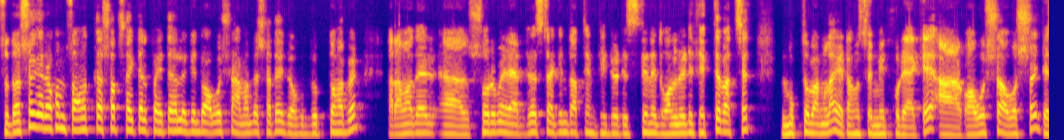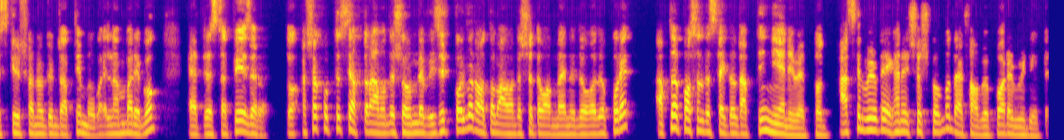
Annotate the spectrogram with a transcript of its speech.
সো দর্শক, এরকম চমৎকার সব সাইকেল পাইতে হলে কিন্তু অবশ্যই আমাদের সাথে যুক্ত হবেন। আর আমাদের শোরুমের অ্যাড্রেসটা কিন্তু আপনি ভিডিও স্ক্রিনে অলরেডি দেখতে পাচ্ছেন। মুক্ত বাংলা, এটা হচ্ছে মিরপুর একে। আর অবশ্যই অবশ্যই ডেসক্রিপশনেও কিন্তু আপনি মোবাইল নাম্বার এবং অ্যাড্রেসটা পেয়ে যাবেন। তো আশা করতেছি আপনারা আমাদের শোরুমে ভিজিট করবেন অথবা আমাদের সাথে অনলাইনে যোগাযোগ করে আপনার পছন্দের সাইকেলটা আপনি নিয়ে নেবেন। তো আজকের ভিডিওটা এখানে শেষ করব। দেখা হবে পরের ভিডিওতে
